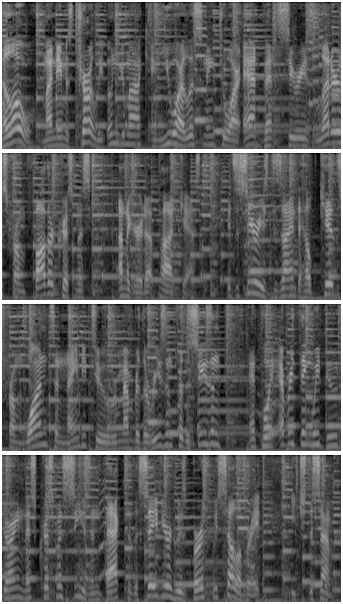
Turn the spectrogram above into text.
Hello, my name is Charlie Ungemak, and you are listening to our Advent series, Letters from Father Christmas, on the Up Podcast. It's a series designed to help kids from 1 to 92 remember the reason for the season and point everything we do during this Christmas season back to the Savior whose birth we celebrate each December.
